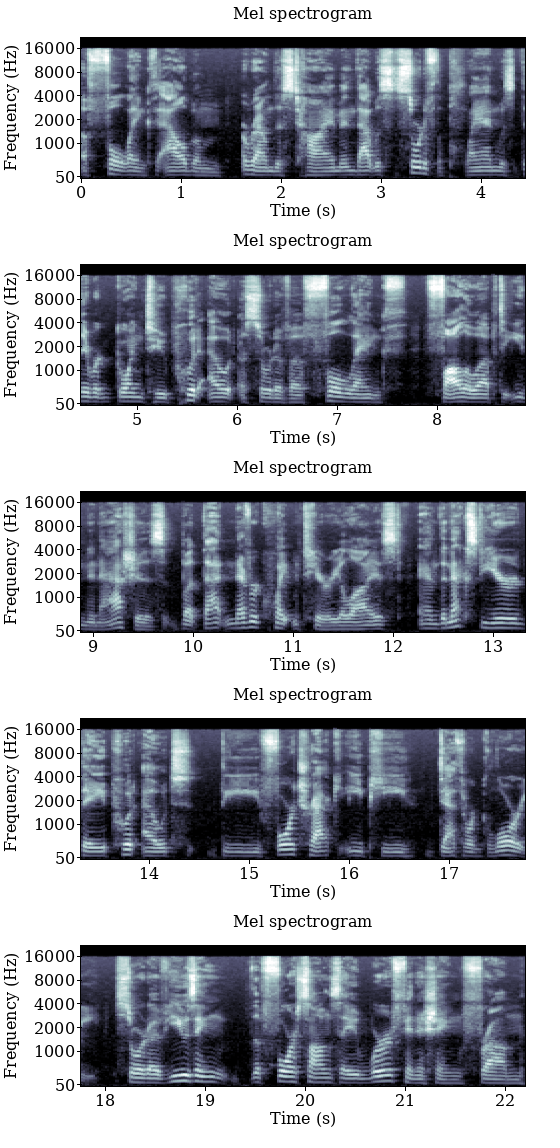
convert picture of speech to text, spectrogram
a full length album around this time, and that was sort of the plan was they were going to put out a sort of a full length follow up to Eden in Ashes, but that never quite materialized. And the next year, they put out the four track EP Death or Glory, sort of using the four songs they were finishing from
